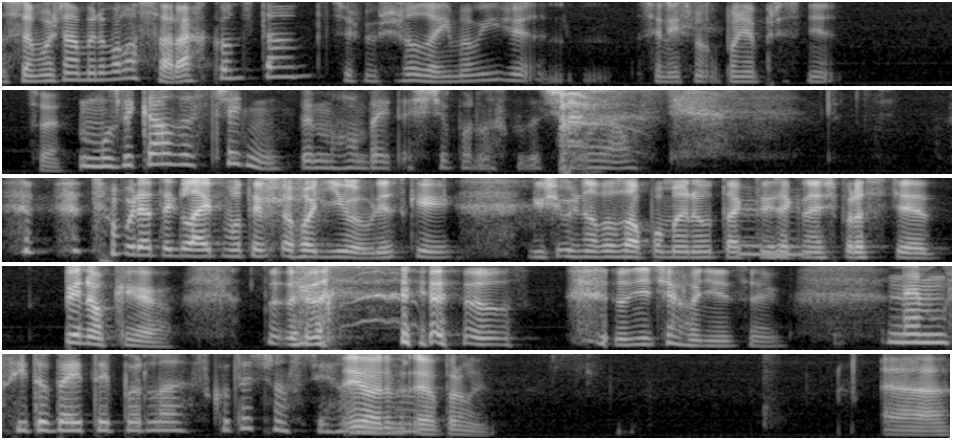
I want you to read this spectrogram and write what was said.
se možná jmenovala Sarah Constant, což mi přišlo zajímavý, že si nejsme úplně přesně... Co je? Muzikál ze střední by mohl být ještě podle skutečné události. to bude teď leitmotiv toho dílu. Vždycky, když už na to zapomenu, tak ty mm. řekneš prostě Pinokio. Z ničeho nic. Jak. Nemusí to být i podle skutečnosti. Jo, dobře, jo, promiň. Uh,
